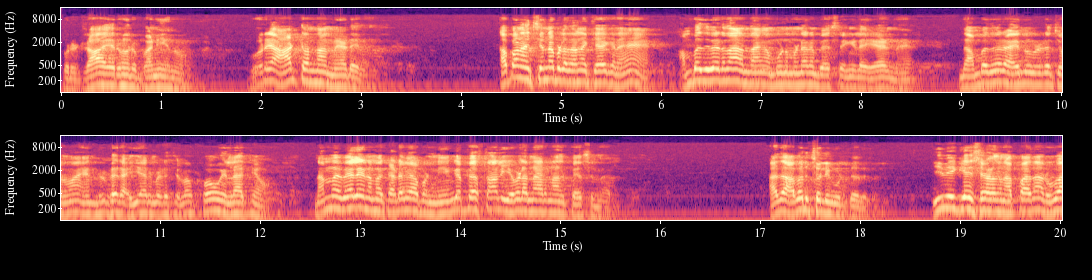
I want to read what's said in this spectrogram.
ஒரு டிராயரும் ஒரு பனியனும். ஒரே ஆட்டம் தான் மேடையில் அப்போ நான் சின்ன பிள்ளை தானே கேட்குறேன் ஐம்பது பேர் தான் இருந்தாங்க. மூணு மணி நேரம் பேசுகிறீங்களே ஏன்னு. இந்த ஐம்பது பேர் ஐநூறு பேர் சொல்லுவான் ஐநூறு பேர் ஐயாயிரம் பேர் சொல்லுவான். போகும் எல்லாத்தையும். நம்ம வேலையை நம்ம கடமையாக பண்ணி எங்கே பேசினாலும் எவ்வளோ நேரம்னாலும் பேசுனார். அது அவர் சொல்லி கொடுத்தது. ஈவி கேசவன் அப்பா தான் ரூபா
